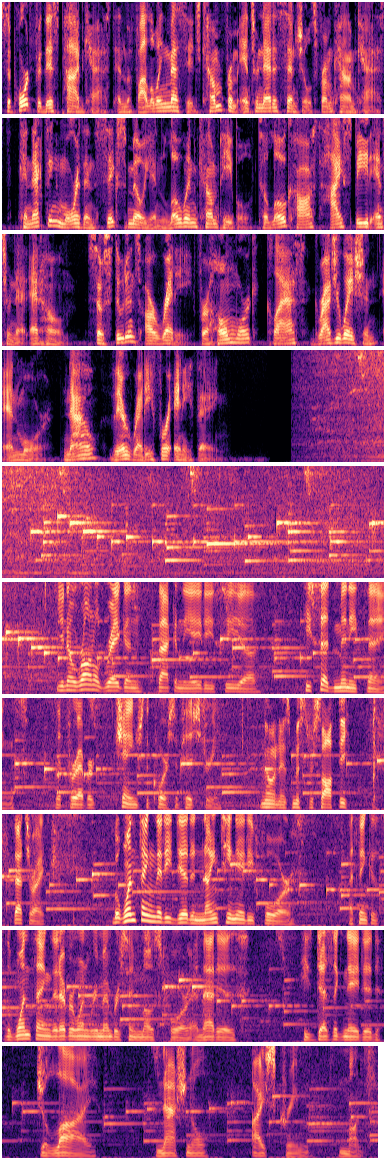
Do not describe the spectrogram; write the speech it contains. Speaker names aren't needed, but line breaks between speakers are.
Support for this podcast and the following message come from Internet Essentials from Comcast, connecting more than 6 million low income people to low cost, high speed internet at home. So students are ready for homework, class, graduation, and more. Now they're ready for anything.
You know, Ronald Reagan, back in the 80s, he, uh, he said many things that forever changed the course of history.
known as Mr. Softy.
That's right. But one thing that he did in 1984, I think, is the one thing that everyone remembers him most for, and that is he designated July National Ice Cream Month.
